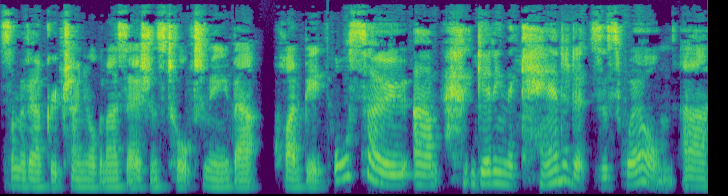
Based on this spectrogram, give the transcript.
some of our group training organisations talk to me about quite a bit. Also, um, getting the candidates as well, uh,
